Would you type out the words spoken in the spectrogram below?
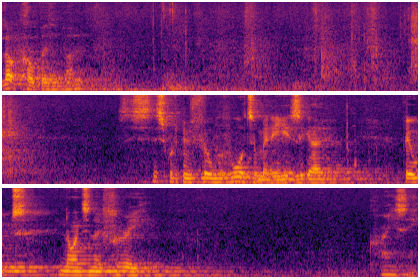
There's a lot of cobblers about. This this would have been filled with water many years ago. Built in 1903. Crazy.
